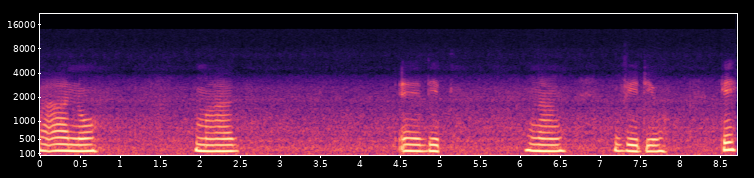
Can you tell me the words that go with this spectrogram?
Paano mag edit ng video. Okay?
